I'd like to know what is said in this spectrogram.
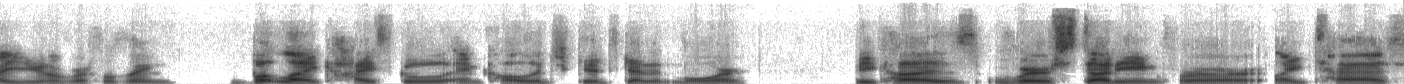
a universal thing, but like high school and college kids get it more because we're studying for our, like tests,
